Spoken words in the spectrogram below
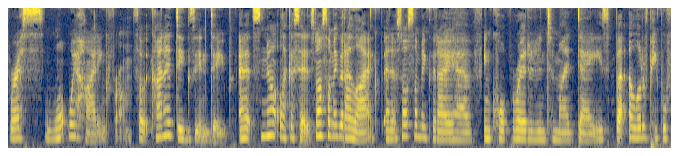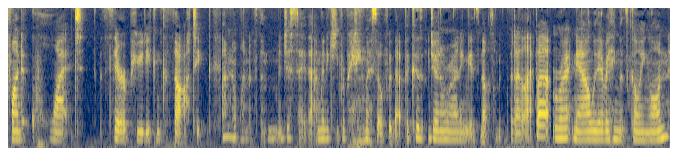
express what we're hiding from. So it kind of digs in deep. And it's not, like I said, it's not something that I like and it's not something that I have incorporated into my days, but a lot of people find it quite therapeutic and cathartic. I'm not one of them. Me just say that. I'm going to keep repeating myself with that because journal writing is not something that I like. But right now, with everything that's going on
